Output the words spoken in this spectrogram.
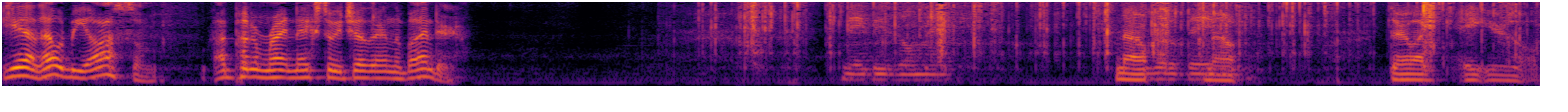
Yeah, that would be awesome. I'd put them right next to each other in the binder. Maybe they'll make No, little babies. no, they're like eight years old.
